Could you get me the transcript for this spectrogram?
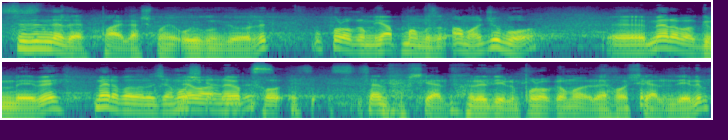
sizinle de paylaşmayı uygun gördük. Bu programı yapmamızın amacı bu. E, merhaba Günbey Bey. Merhabalar hocam, hoş ne var ne yok? geldiniz. Sen de hoş geldin öyle diyelim. Programa öyle hoş geldin diyelim.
